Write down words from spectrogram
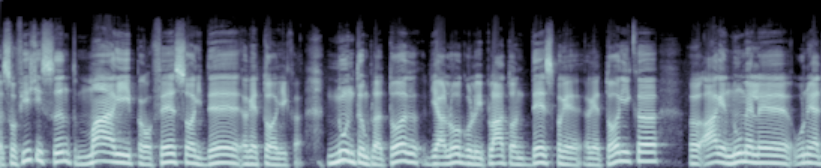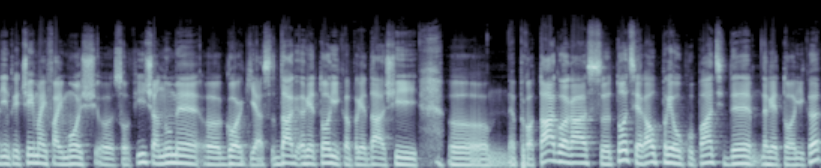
Sofiștii sunt mari profesori de retorică. Nu întâmplător, dialogul lui Platon despre retorică are numele unuia dintre cei mai faimoși sofiști, anume Gorgias. Dar retorică preda și Protagoras, toți erau preocupați de retorică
